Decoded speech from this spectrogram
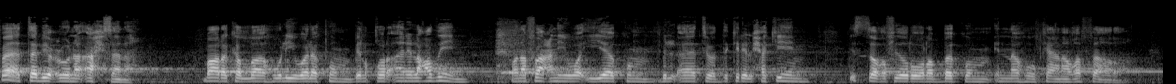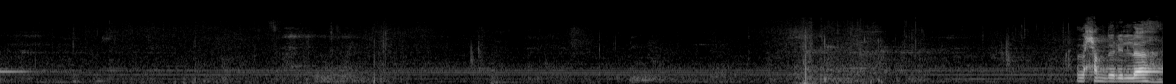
fatabi'una ahsana barakallahu li wa lakum bilqur'an alazim ونفعني وإياكم بالآيات والذكر alhakim استغفروا ربكم إنه كان غفارا الحمد لله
